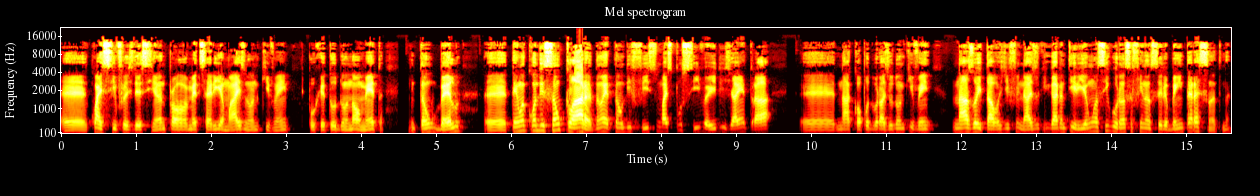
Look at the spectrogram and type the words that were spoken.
é, com as cifras desse ano. Provavelmente seria mais no ano que vem, porque todo ano aumenta. Então o Belo é, tem uma condição clara, não é tão difícil, mas possível aí de já entrar é, na Copa do Brasil do ano que vem, nas oitavas de finais, o que garantiria uma segurança financeira bem interessante, né?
